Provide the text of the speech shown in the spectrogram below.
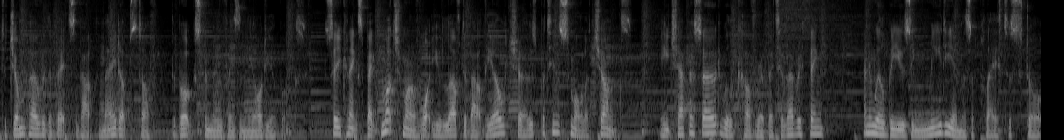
to jump over the bits about the made up stuff, the books, the movies, and the audiobooks. So you can expect much more of what you loved about the old shows, but in smaller chunks. Each episode will cover a bit of everything, and we'll be using Medium as a place to store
